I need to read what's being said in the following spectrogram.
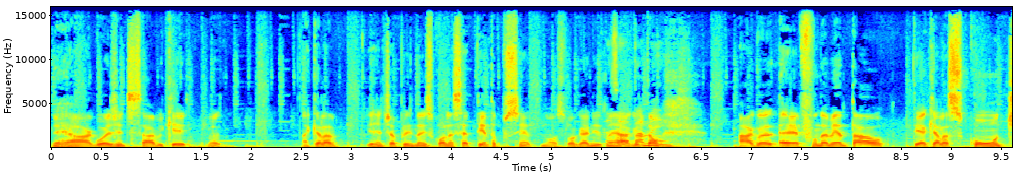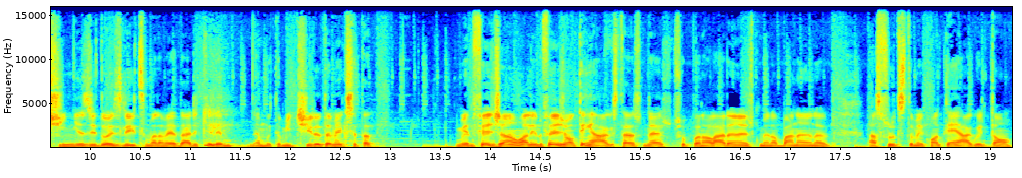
É, a água a gente sabe que né, aquela que a gente aprende na escola, né, 70% do nosso organismo Exatamente. é água. Então, água é fundamental ter aquelas continhas de 2 litros, mas na verdade aquilo é, é muita mentira também, que você está comendo feijão, ali no feijão tem água. Você está né, chupando a laranja, comendo a banana, as frutas também contém água. Então,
